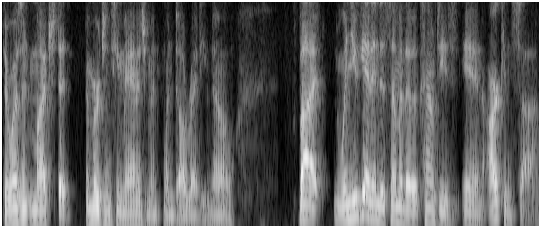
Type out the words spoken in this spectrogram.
There wasn't much that emergency management wouldn't already know. But when you get into some of the counties in Arkansas,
